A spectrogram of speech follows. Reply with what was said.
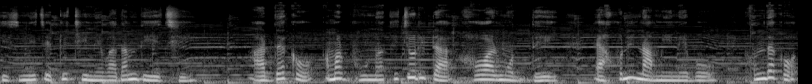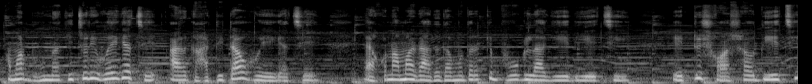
কিশমিশ, একটু চিনে বাদাম দিয়েছি। আর দেখো, আমার ভুনা খিচুড়িটা হওয়ার মধ্যেই এখনই নামিয়ে নেব। এখন দেখো, আমার ভুনা খিচুড়ি হয়ে গেছে আর ঘাটিটাও হয়ে গেছে। এখন আমার রাধা দামোদরকে ভোগ লাগিয়ে দিয়েছি। একটু শসাও দিয়েছি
